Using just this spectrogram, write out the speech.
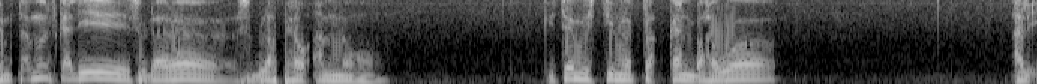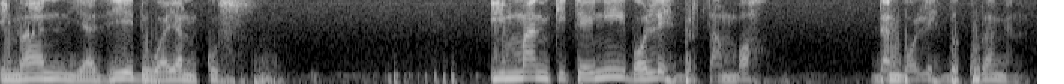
Yang pertama sekali saudara sebelah pihak AMNO kita mesti meletakkan bahawa al-iman yazidu wa yanqus. Iman kita ini boleh bertambah dan boleh berkurangan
